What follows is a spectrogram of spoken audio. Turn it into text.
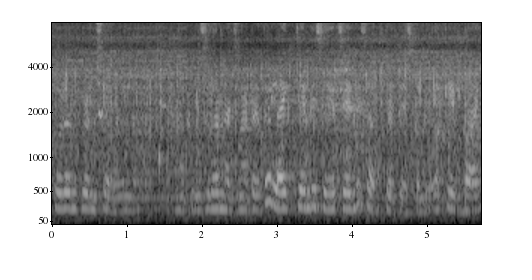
చూడండి ఫ్రెండ్స్ ఎలా ఉందో. నా పులుసు కానీ నచ్చినట్టయితే లైక్ చేయండి షేర్ చేయండి సబ్స్క్రైబ్ చేసుకోండి. Okay bye.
